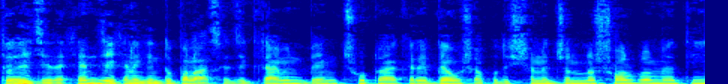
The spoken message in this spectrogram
তো এই যে দেখেন, যে এখানে কিন্তু বলা আছে যে গ্রামীণ ব্যাংক ছোট আকারে ব্যবসা প্রতিষ্ঠানের জন্য স্বল্প স্বল্পমেয়াদী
